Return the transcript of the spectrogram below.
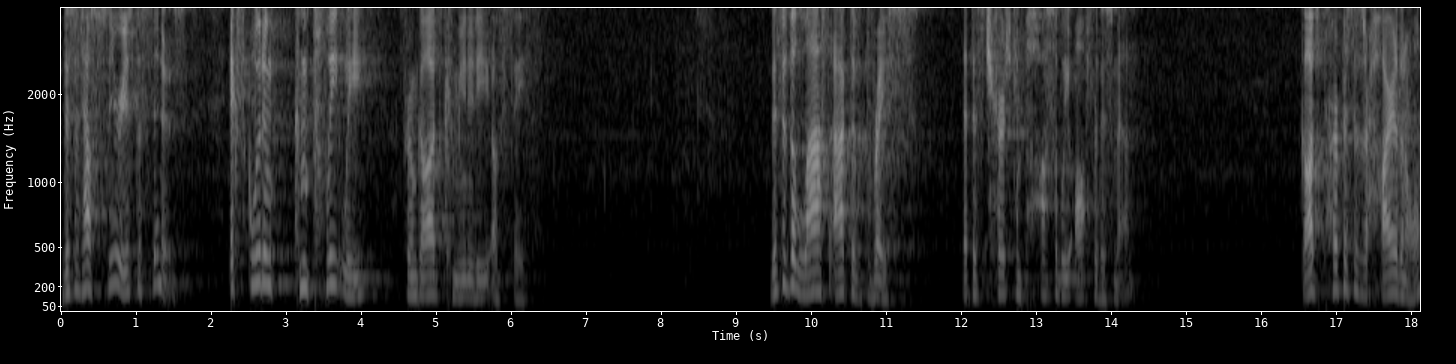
This is how serious the sin is. Exclude him completely from God's community of faith. This is the last act of grace that this church can possibly offer this man. God's purposes are higher than all.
